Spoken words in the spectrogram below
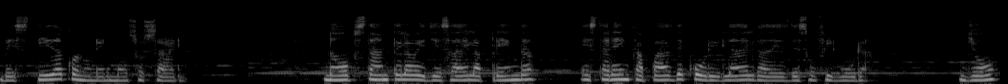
vestida con un hermoso sari. No obstante la belleza de la prenda, esta era incapaz de cubrir la delgadez de su figura. Yo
